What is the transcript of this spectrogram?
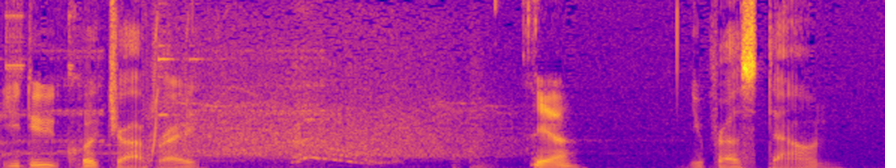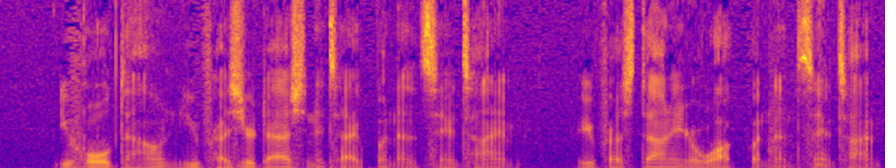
You do quick drop, right? Yeah. You press down, you hold down, you press your dash and attack button at the same time. Or you press down and your walk button at the same time.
